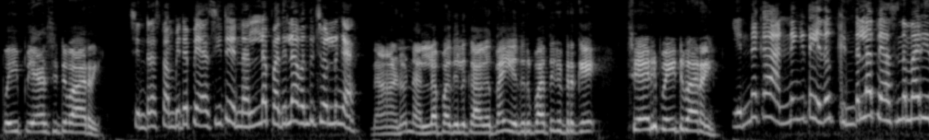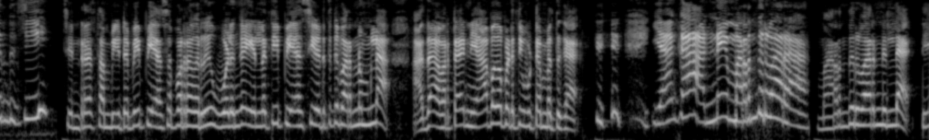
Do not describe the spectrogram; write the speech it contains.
போய் பேசிட்டு வாரேன் சின்ராஸ் தம்பிட்ட பேசிட்டு நல்ல பதிலா வந்து சொல்லுங்க. நானும் நல்ல பதிலுக்காக தான் எதிர்பார்த்துக்கிட்டு இருக்கேன். சரி போயிட்டு வரேன். என்னக்கா அண்ணன்கிட்ட ஏதோ கிண்டலா பேசுன மாதிரி இருந்துச்சு? சின்ராஸ் தம்பி கிட்ட போய் பேச போறவரு ஒழுங்கா எல்லாத்தையும் பேசி எடுத்துட்டு வரணும்ல. அத அவர்ட்ட ஞாபகப்படுத்தி விட்டேன் பாத்துக்க. ஏங்கா அண்ணே மறந்துடுவாரா மறந்துடுவாருன்னு இல்ல. டீ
